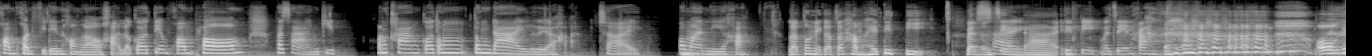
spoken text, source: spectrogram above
ความคอนฟ ident ของเราค่ะ แล้วก็เตรียมความพร้อมภาษาอังกฤษค่อนข้างก็ต้องต้องได้เลยอะค่ะ ใช่ประมาณนี้ค่ะ แล้วตรงนี้ก็จะทำให้ติดปีกแบบน้องเจนใช่ได้ ติดปีกเหมาเจนค่ะ โอเค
